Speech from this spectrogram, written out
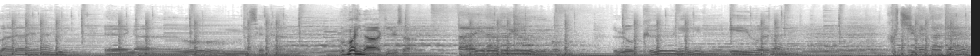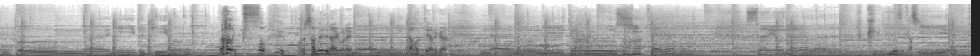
笑えない笑顔を見せた。うまいな桐生さん。I love you もろくに言わない。口下手でほんまに不器用。あくそ。喋れないこれ。黙ってやるがなのさよならは難しい言えた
